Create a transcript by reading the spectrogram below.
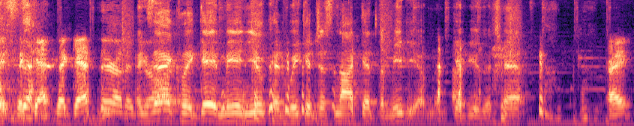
Is the get the guesser or the drawer, Exactly, Gabe. Me and you could we could just not get the medium and give you the chance. right?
